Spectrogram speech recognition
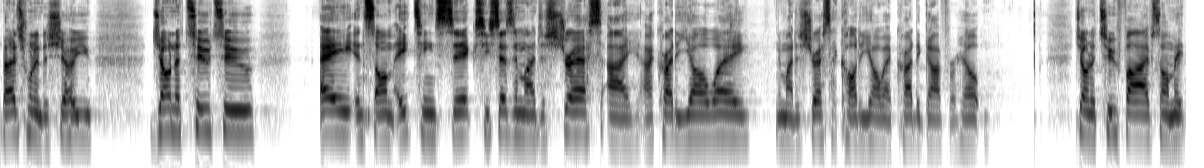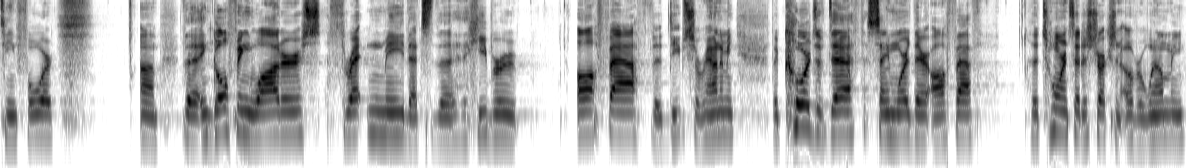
But I just wanted to show you Jonah 2 2 a in Psalm 18:6, he says, In my distress, I, I cried to Yahweh. In my distress, I called to Yahweh. I cried to God for help. Jonah 2:5, Psalm 18:4. Um, the engulfing waters threaten me. That's the, Hebrew Aphaf, the deep surrounding me. The cords of death, same word there, Aphaf. The torrents of destruction overwhelm me.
